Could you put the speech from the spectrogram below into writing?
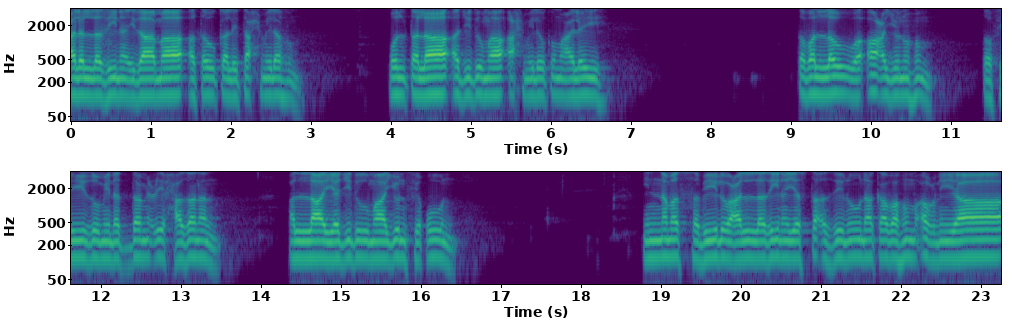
علی الذین اذا ما اتوک لتحملهم قلت لا اجد ما احملکم علیہ طلّ و آعنہم تفیظ من الدمع حزنا اللہ یجد ما ينفقون. انما السبیل الذین یستأذنونک وهم اغنیاء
